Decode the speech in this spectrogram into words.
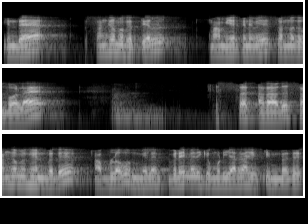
இந்த சங்கமுகத்தில் நாம் ஏற்கனவே சொன்னது போல ச- அதாவது சங்கமுகம் என்பது அவ்வளவு விலை விலை மதிக்க முடியாததாக இருக்கின்றது.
